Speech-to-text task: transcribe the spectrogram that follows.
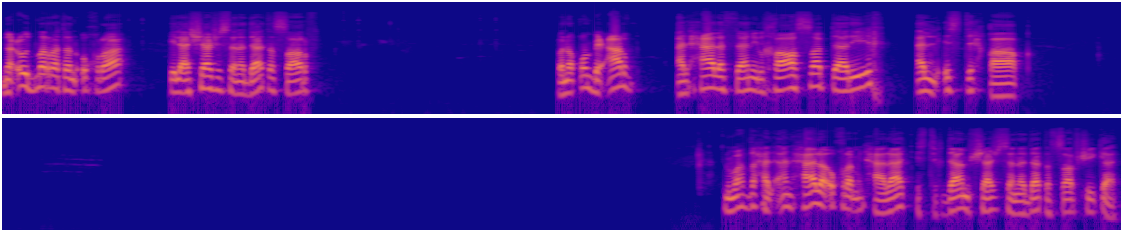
نعود مرة أخرى إلى شاشة سندات الصرف. ونقوم بعرض الحالة الثانية الخاصة بتاريخ الاستحقاق. نوضح الآن حالة أخرى من حالات استخدام شاشة سندات الصرف شيكات.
